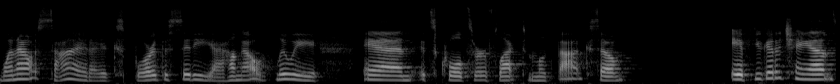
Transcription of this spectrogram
went outside, I explored the city, I hung out with Louie, and it's cool to reflect and look back. So if you get a chance,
